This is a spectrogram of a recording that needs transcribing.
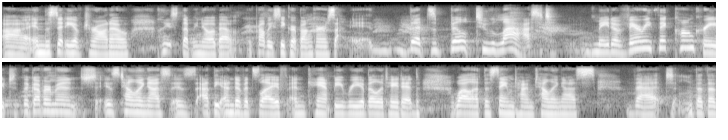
uh, in the city of Toronto, at least that we know about, probably secret bunkers, that's built to last made of very thick concrete, the government is telling us is at the end of its life and can't be rehabilitated, while at the same time telling us that that the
